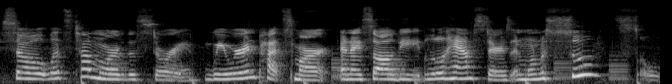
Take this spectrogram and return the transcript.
So let's tell more of this story. We were in PetSmart and I saw the little hamsters and one was so, so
